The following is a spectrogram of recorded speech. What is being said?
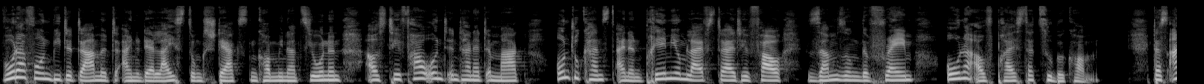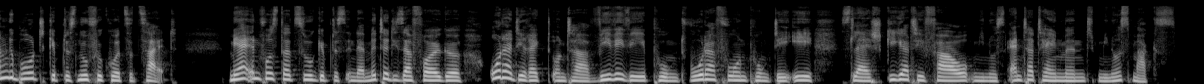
Vodafone bietet damit eine der leistungsstärksten Kombinationen aus TV und Internet im Markt und du kannst einen Premium Lifestyle TV Samsung The Frame ohne Aufpreis dazu bekommen. Das Angebot gibt es nur für kurze Zeit. Mehr Infos dazu gibt es in der Mitte dieser Folge oder direkt unter www.vodafone.de slash gigatv-entertainment-max.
